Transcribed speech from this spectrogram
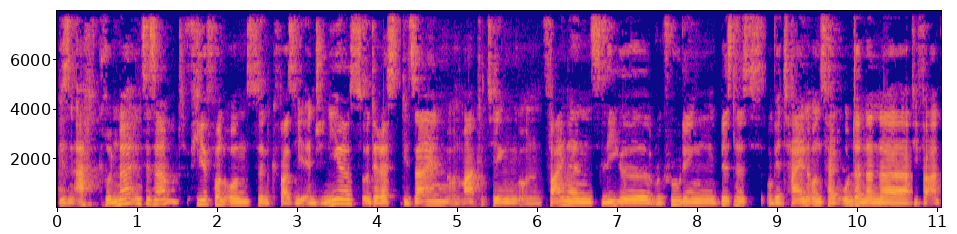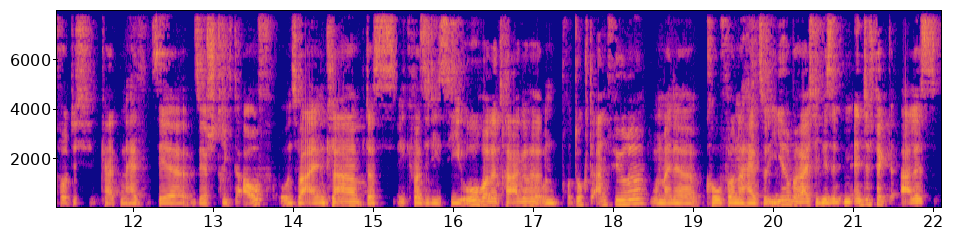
Wir sind acht Gründer insgesamt. Vier von uns sind quasi Engineers und der Rest Design und Marketing und Finance, Legal, Recruiting, Business. Und wir teilen uns halt untereinander die Verantwortlichkeiten halt sehr, sehr strikt auf. Uns war allen klar, dass ich quasi die CEO-Rolle trage und Produkt anführe und meine Co-Founder halt so ihre Bereiche. Wir sind im Endeffekt alles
